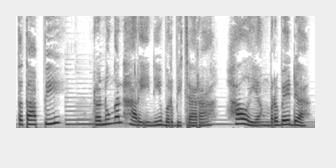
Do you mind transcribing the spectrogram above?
Tetapi, renungan hari ini berbicara hal yang berbeda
